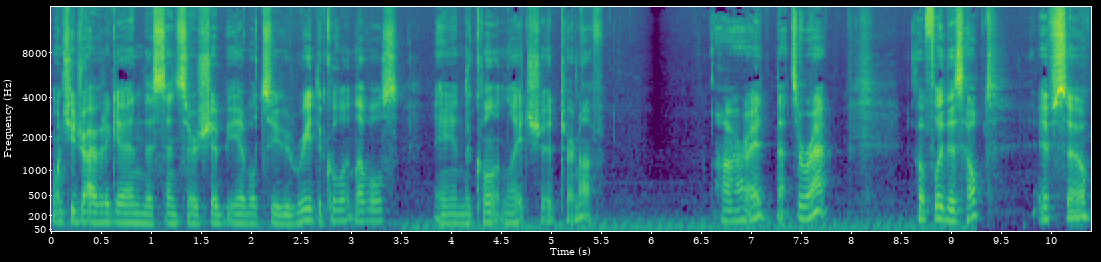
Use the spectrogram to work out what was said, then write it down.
once you drive it again, the sensor should be able to read the coolant levels and the coolant light should turn off. Alright, that's a wrap. Hopefully this helped. If so,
